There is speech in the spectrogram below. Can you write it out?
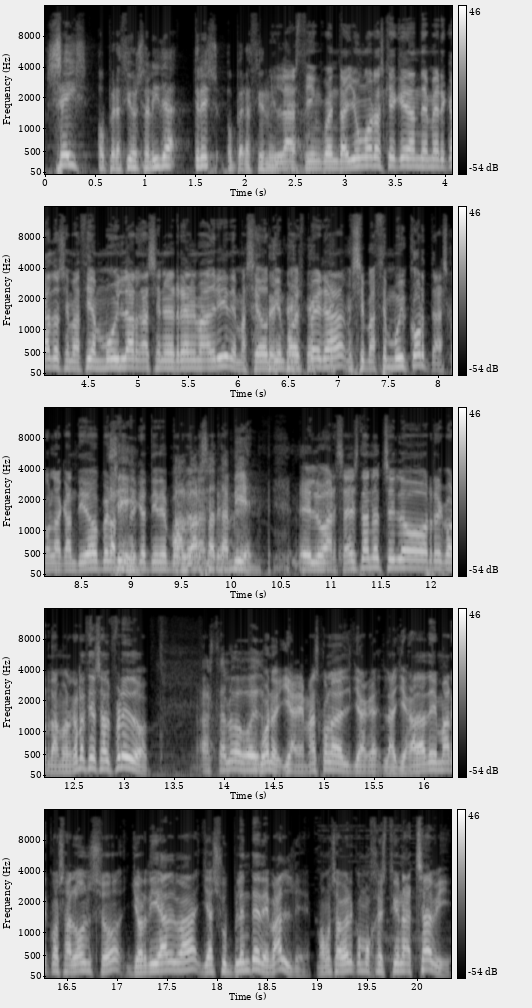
6 operación salida, 3 operación entrada. Las 51 horas que quedan de mercado se me hacían muy largas en el Real Madrid, demasiado tiempo de espera, se me hacen muy cortas con la cantidad de operaciones Sí, que tiene por al delante. Barça también. El Barça, esta noche lo recordamos. Gracias, Alfredo. Hasta luego. Bueno, y además con la, la llegada de Marcos Alonso, Jordi Alba ya suplente de Valde. Vamos a ver cómo gestiona Xavi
